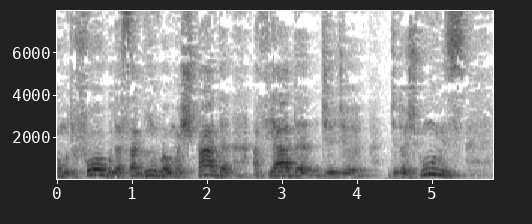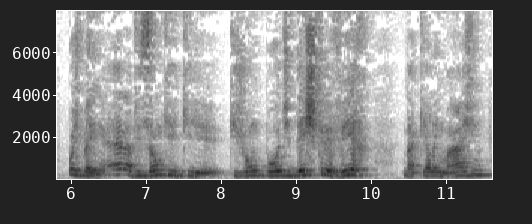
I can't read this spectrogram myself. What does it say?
como de fogo, dessa língua uma espada afiada de, de, de dois gumes. Pois bem, era a visão que, que, que João pôde descrever naquela imagem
